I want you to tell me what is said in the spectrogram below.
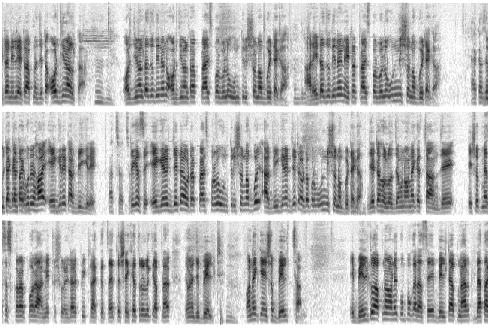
এটা নিলে এটা আপনার যেটা অরিজিনালটা হুম হুম। অরিজিনালটা যদি নেন অরিজিনালটার প্রাইস পড়বে হলো উনত্রিশশো নব্বই টাকা। আর এটা যদি নেন এটার প্রাইস পড়বে হলো উনিশশো নব্বই টাকা। দুইটা ক্যাটাগরির হয় এ গ্রেড আর বি গ্রেড আচ্ছা আচ্ছা। ঠিক আছে? এ গ্রেড যেটা ওটার প্রাইস পড়বে উনত্রিশশো নব্বই আর বি গ্রেড যেটা ওটা পড়বে উনিশশো নব্বই টাকা। যেটা হলো যেমন অনেকে চান যে এসব মেসেজ করার পরে আমি একটু শরীরটার ফিট রাখতে চাই তো সেক্ষেত্রে হলো কি আপনার যেমন এই যে বেল্ট অনেকে এইসব বেল্ট চান। এই বেল্টও আপনার অনেক উপকার আছে। বেল্টটা আপনার ব্যথা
